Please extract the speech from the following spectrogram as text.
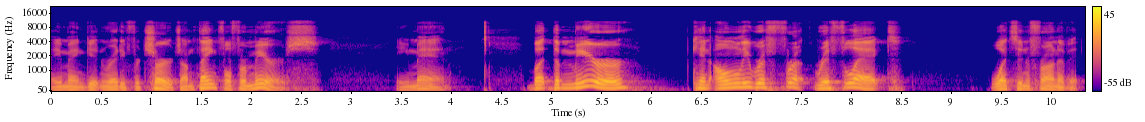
Amen. Getting ready for church. I'm thankful for mirrors. Amen. But the mirror can only reflect what's in front of it.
